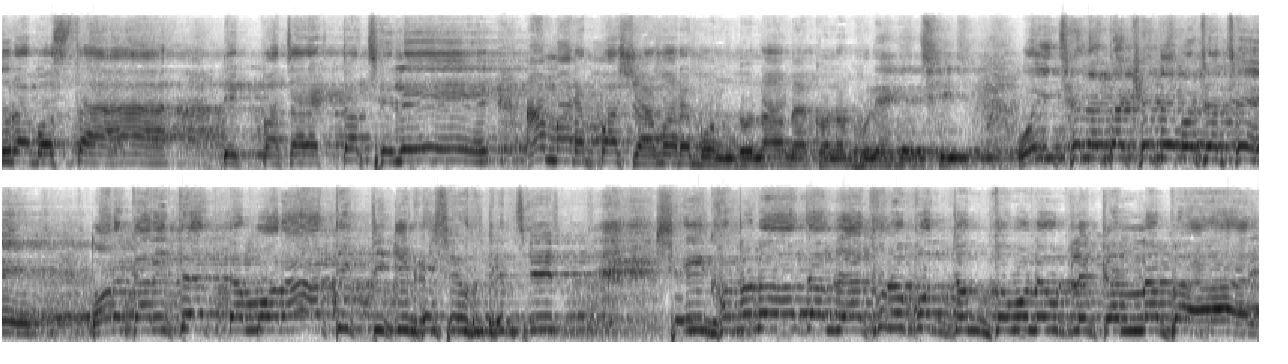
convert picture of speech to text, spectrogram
দুরাবস্থা টেক পাচার একটা ছেলে, আমার পাশে আমার বন্ধু নাম এখনও ভুলে গেছি। ওই ছেলেটা খেতে বসেছে, তরকারিতে একটা মরা টিকটিকি ভেসে উঠেছে। সেই ঘটনা আমরা এখনও পর্যন্ত মনে উঠলে কান্না পায়।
